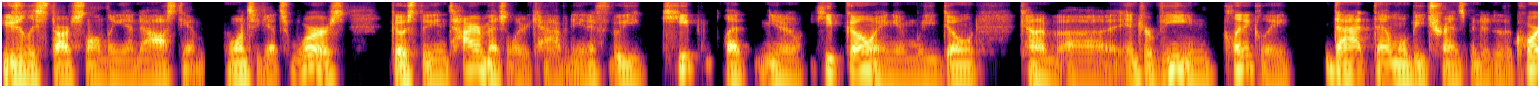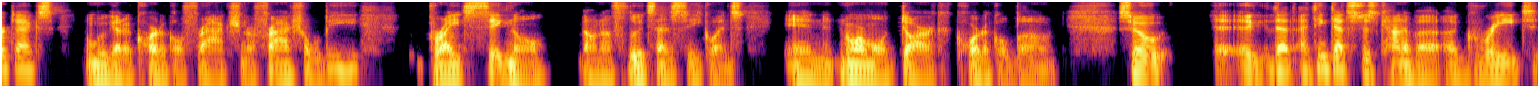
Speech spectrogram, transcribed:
Usually starts along the endosteum. Once it gets worse, goes through the entire medullary cavity. And if we keep let you know keep going and we don't kind of uh, intervene clinically, that then will be transmitted to the cortex and we've got a cortical fraction. A fracture will be bright signal on a fluid sense sequence in normal dark cortical bone. So uh, that I think that's just kind of a, a, great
